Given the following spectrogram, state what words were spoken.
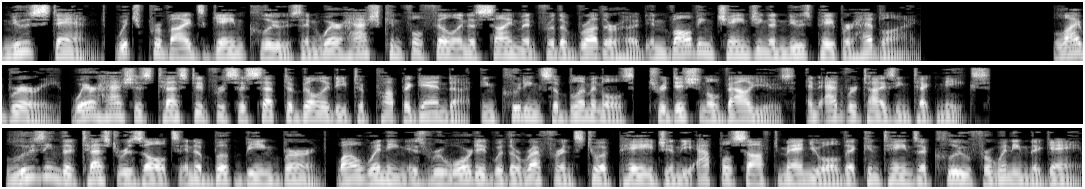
News stand, which provides game clues and where Hash can fulfill an assignment for the Brotherhood involving changing a newspaper headline. Library, where Hash is tested for susceptibility to propaganda, including subliminals, traditional values, and advertising techniques. Losing the test results in a book being burned, while winning is rewarded with a reference to a page in the Applesoft manual that contains a clue for winning the game.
